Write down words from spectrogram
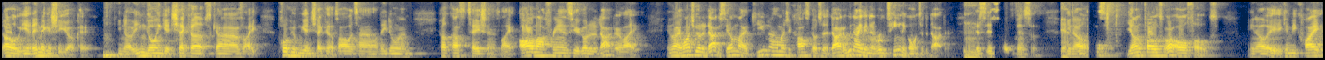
Oh yeah, they making sure you're okay. You know, you can go and get checkups, guys. Like poor people getting checkups all the time. They doing health consultations. Like all my friends here go to the doctor. Like, you know, like why don't you go to the doctor? See, I'm like, do you know how much it costs to go to the doctor? We're not even in a routine of going to the doctor. Mm-hmm. It's it's expensive. Yeah. You know, young folks or old folks you know, it, it, can be quite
